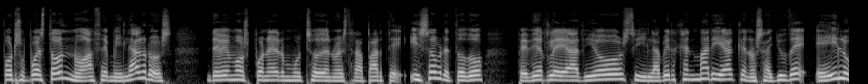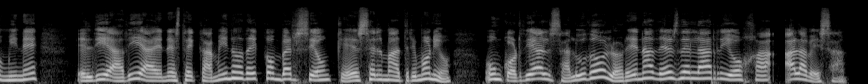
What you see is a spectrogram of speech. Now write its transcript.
Por supuesto, no hace milagros. Debemos poner mucho de nuestra parte y, sobre todo, pedirle a Dios y la Virgen María que nos ayude e ilumine el día a día en este camino de conversión que es el matrimonio. Un cordial saludo, Lorena, desde La Rioja Alavesa.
